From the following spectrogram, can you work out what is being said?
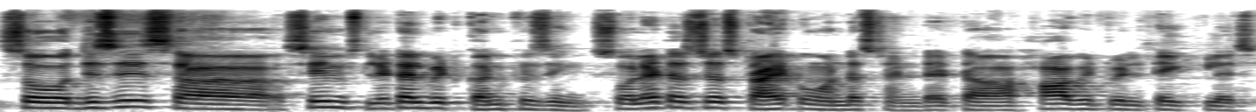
So this is uh, seems little bit confusing. So let us just try to understand that uh, how it will take place.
